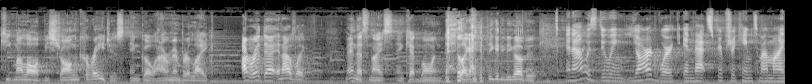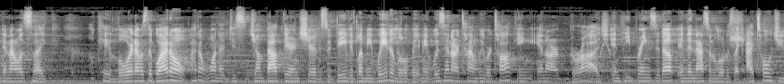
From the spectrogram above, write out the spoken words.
Keep my law. Be strong and courageous and go. And I remember like I read that and I was like, man, that's nice, and kept going. like I didn't think anything of it. And I was doing yard work, and that scripture came to my mind, and I was like, "Okay, Lord." I was like, "Well, I don't, I don't want to just jump out there and share this with David. Let me wait a little bit." And it was in our time we were talking in our garage, and he brings it up, and then that's when the Lord was like, "I told you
